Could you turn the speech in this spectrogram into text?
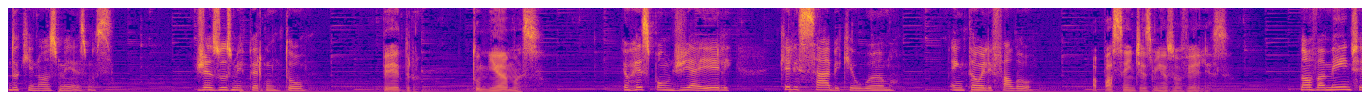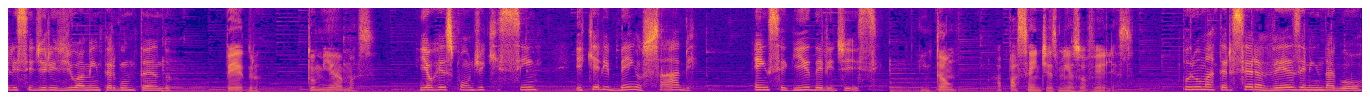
do que nós mesmos. Jesus me perguntou: Pedro, tu me amas? Eu respondi a ele que ele sabe que eu amo. Então ele falou: Apacente as minhas ovelhas. Novamente ele se dirigiu a mim perguntando: Pedro, tu me amas? E eu respondi que sim e que ele bem o sabe. Em seguida ele disse: Então, apacente as minhas ovelhas. Por uma terceira vez ele indagou:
